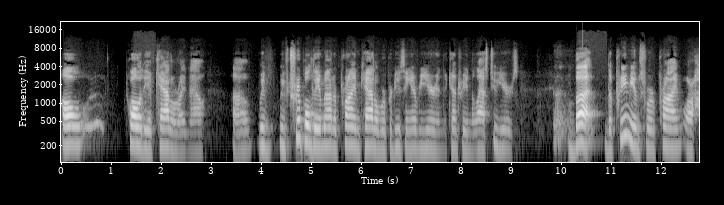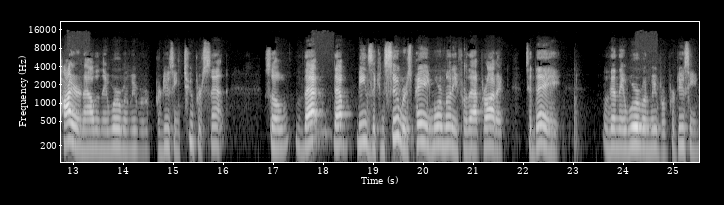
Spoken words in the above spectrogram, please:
all quality of cattle right now. Uh, we've we've tripled the amount of prime cattle we're producing every year in the country in the last two years. But the premiums for prime are higher now than they were when we were producing two percent. So that that means the consumer's paying more money for that product today than they were when we were producing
